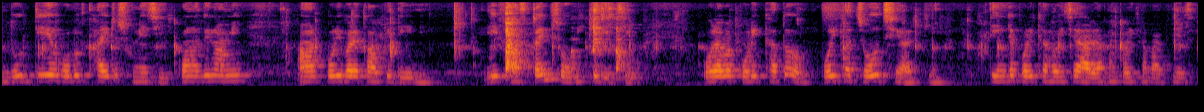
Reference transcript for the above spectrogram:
দুধ দিয়ে হলুদ খাইটা শুনেছি। কোনোদিনও আমি আমার পরিবারে কাউকে দিইনি। এই ফার্স্ট টাইম সৌভিককে দিচ্ছি। ওর আবার পরীক্ষা তো, পরীক্ষা চলছে আর কি। তিনটে পরীক্ষা হয়েছে আর এখন পরীক্ষা বাকি আছে।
